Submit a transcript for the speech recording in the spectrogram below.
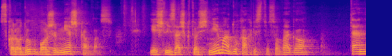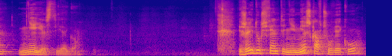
skoro Duch Boży mieszka w was. Jeśli zaś ktoś nie ma Ducha Chrystusowego, ten nie jest Jego. Jeżeli Duch Święty nie mieszka w człowieku,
